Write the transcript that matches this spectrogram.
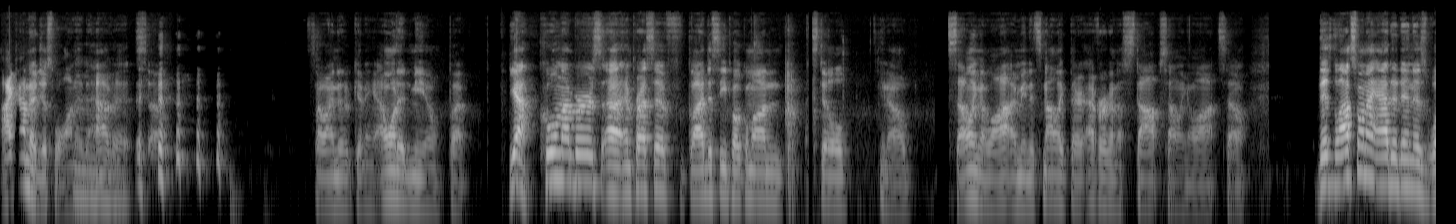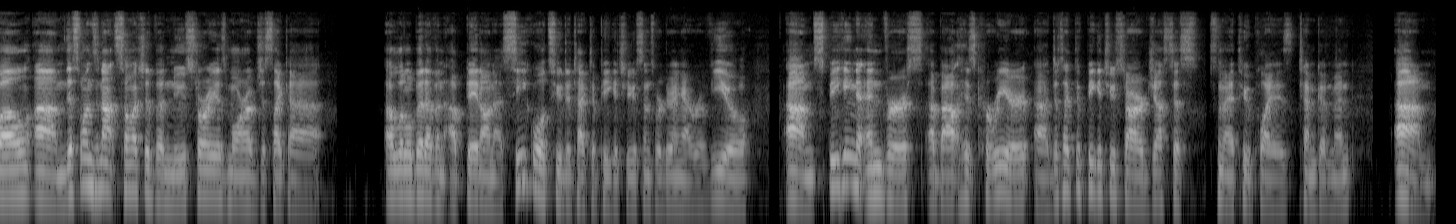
i kind of just wanted to have it so So I ended up getting it. I wanted Mew, but yeah, cool numbers, uh, impressive. Glad to see Pokemon still, you know, selling a lot. I mean, it's not like they're ever gonna stop selling a lot. So this last one I added in as well. Um, this one's not so much of a news story as more of just like a a little bit of an update on a sequel to Detective Pikachu since we're doing our review. Um, speaking to Inverse about his career, uh, Detective Pikachu star Justice Smith, who plays Tim Goodman, um,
